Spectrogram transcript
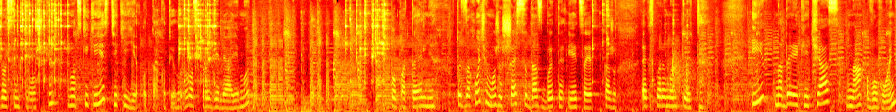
зовсім трошки. Ну, от скільки є, стільки є. Отак от його розподіляємо по пательні. Хтось захоче, може ще сюди збити яйце. Як кажу, експериментуйте. І на деякий час на вогонь.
